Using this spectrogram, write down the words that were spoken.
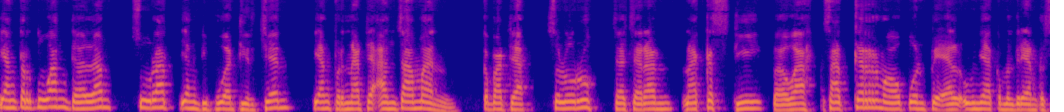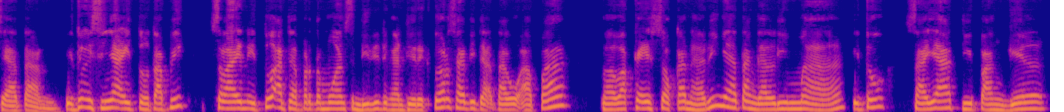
yang tertuang dalam surat yang dibuat Dirjen yang bernada ancaman kepada seluruh jajaran nakes di bawah Satker maupun BLU-nya Kementerian Kesehatan. Itu isinya itu, tapi selain itu ada pertemuan sendiri dengan direktur, saya tidak tahu apa, bahwa keesokan harinya tanggal 5 itu saya dipanggil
